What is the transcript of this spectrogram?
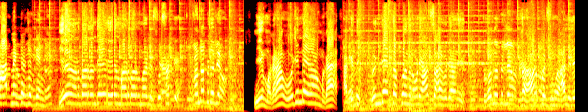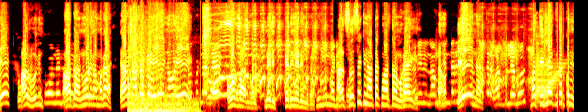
ಹಾಫ್ ಮೆಂಟಲ್ ಜೊತೆ ಏನ್ ಅನ್ಬಾರ್ದಂತೇಳಿ ಏನ್ ಮಾಡಬಾರ್ದು ಮಾಡ್ಲಿ ಬಂದ ಬಿಡಲಿ ಅವ ಈ ಮಗನ ಹೋಗಿಂದ ಮಗ? ಹಾಗಿದ್ದು ಗುಂಡೆ ತಪ್ಪು ಅಂದ ನೋಡಿ ಯಾರು ಸಾಯ್ ಹೊಡಿ ಅವನಿ. ತಗೊಂಡ ಬಿಡ್ಲಿ ಅವ ಅಲ್ಲಿ ಅವ್ರು ಹೋಗಿ ಆಗ ನೋಡ್ಗ ಮಗ ಹೆಂಗ್ ನಾಟಕ? ಏ ನೋಡಿ. ಹೋಗ್ ಬಾ ಮಗನ ನಡಿ ಕಡಿ ನಡಿ ಮಗ ಅದ್ ಸೊಸೈಟಿ ನಾಟಕ ಮಾಡ್ತಾನ ಮಗ ಈಗ. ಏನ ಮತ್ ಇಲ್ಲೇ ಮಗನ ಒಂದ್ ಬರ್ತೈತಿ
